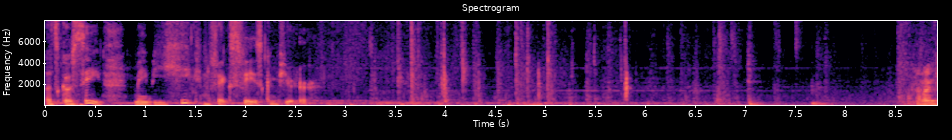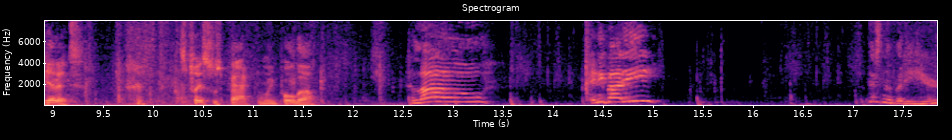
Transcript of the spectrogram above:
Let's go see. Maybe he can fix Fi's computer. I don't get it. this place was packed when we pulled up. Hello? Anybody? There's nobody here.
